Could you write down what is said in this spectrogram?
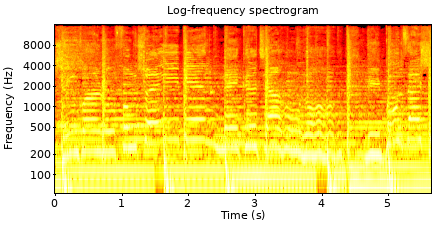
牵挂如风吹遍每个角落，你不再是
